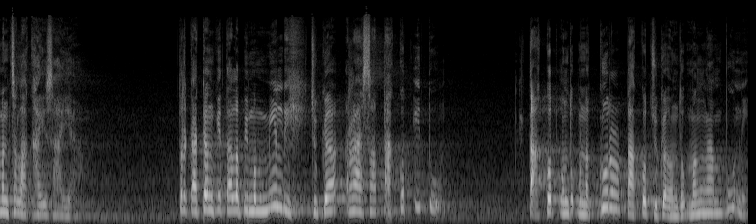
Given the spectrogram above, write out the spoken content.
mencelakai saya. Terkadang kita lebih memilih juga rasa takut itu. Takut untuk menegur, takut juga untuk mengampuni.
